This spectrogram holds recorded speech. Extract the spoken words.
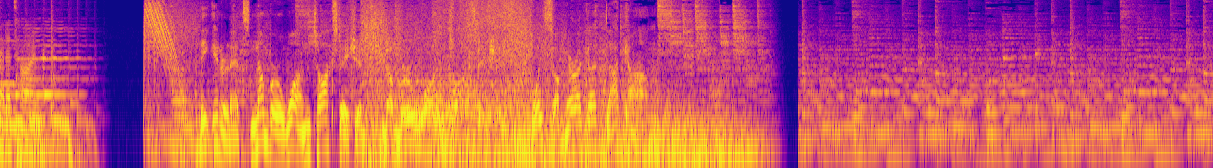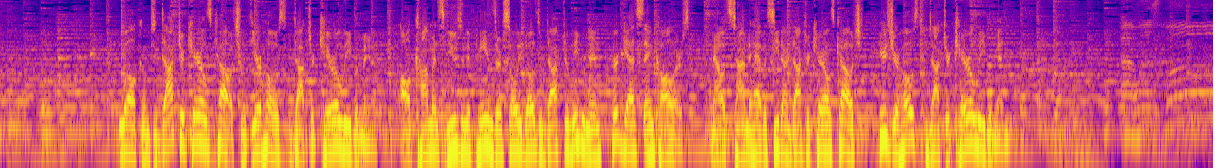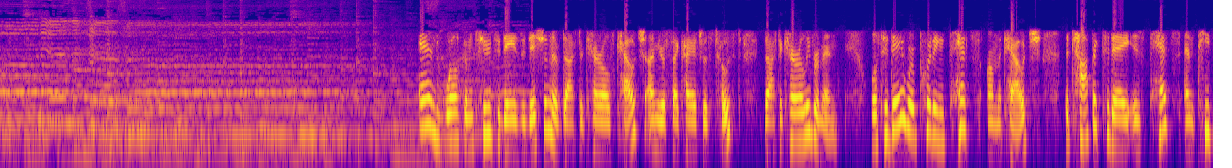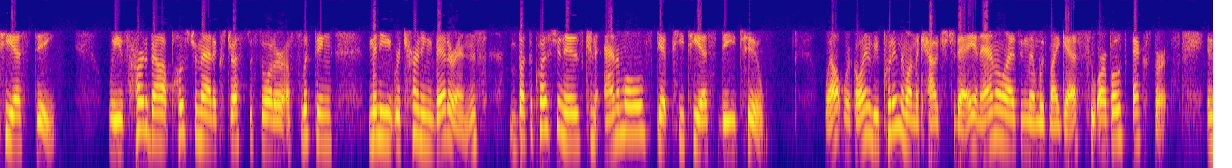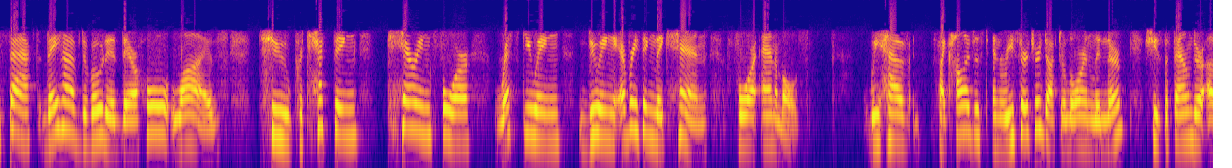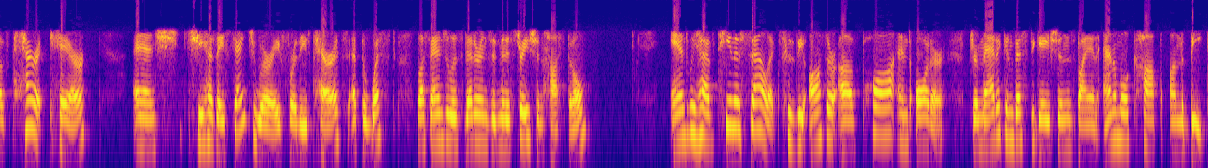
at a time. The Internet's number one talk station. Number one talk station. VoiceAmerica.com. Welcome to Dr. Carol's Couch with your host, Dr. Carol Lieberman. All comments, views, and opinions are solely those of Dr. Lieberman, her guests, and callers. Now it's time to have a seat on Dr. Carol's couch. Here's your host, Dr. Carol Lieberman. And welcome to today's edition of Dr. Carol's Couch. I'm your psychiatrist host, Dr. Carol Lieberman. Well, today we're putting pets on the couch. The topic today is pets and PTSD. We've heard about post traumatic stress disorder afflicting many returning veterans, but the question is can animals get PTSD too? Well, we're going to be putting them on the couch today and analyzing them with my guests who are both experts. In fact, they have devoted their whole lives to protecting caring for, rescuing, doing everything they can for animals. We have psychologist and researcher Dr. Lorin Lindner. She's the founder of Parrot Care, and she has a sanctuary for these parrots at the West Los Angeles Veterans Administration Hospital. And we have Tina Salix, who's the author of Paw and Order dramatic investigations by an animal cop on the beat.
